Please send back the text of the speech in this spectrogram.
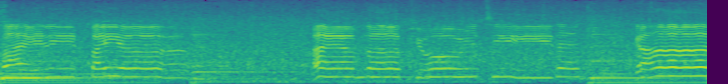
mighty fire. I am the purity that God.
